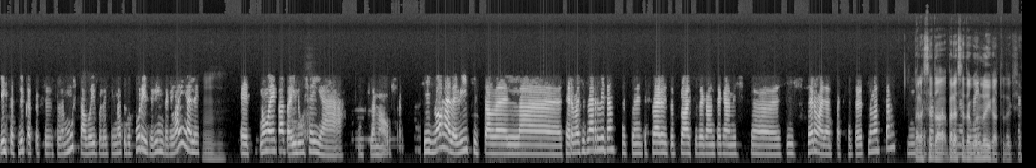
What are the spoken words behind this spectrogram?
lihtsalt lükatakse selle musta, võib-olla isegi natuke purise kindaga laiali mm. -hmm. et no ega ta ilus ei jää, ütleme ausalt. Siis vahele ei viitsita veel äh, servasid värvida, et kui näiteks värvitud plaatidega on tegemist äh,, siis servad jäetakse töötlemata. pärast seda, pärast seda, kui on lõigatud, eks ju?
